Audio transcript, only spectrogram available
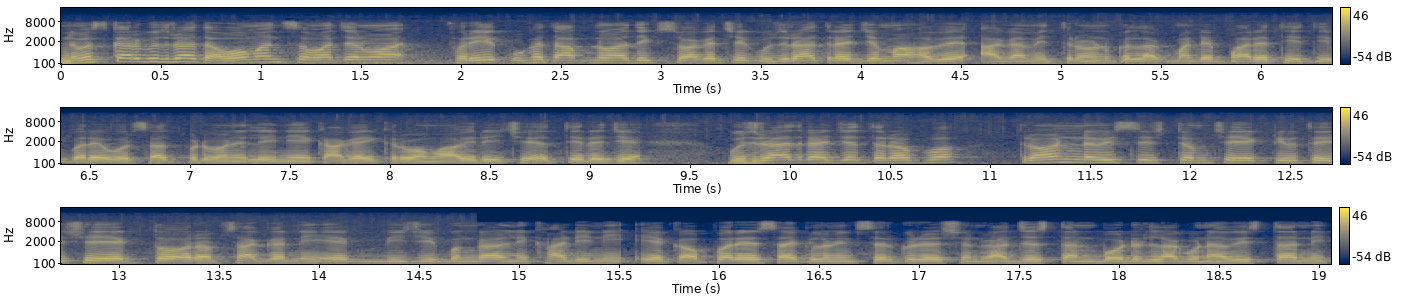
નમસ્કાર ગુજરાત, હવામાન સમાચારમાં ફરી એક વખત આપનું હાર્દિક સ્વાગત છે. ગુજરાત રાજ્યમાં હવે આગામી ત્રણ કલાક માટે ભારેથી અતિભારે વરસાદ પડવાને લઈને એક આગાહી કરવામાં આવી રહી છે. અત્યારે જે ગુજરાત રાજ્ય તરફ ત્રણ નવી સિસ્ટમ છે, એક્ટિવ થઈ છે. એક તો અરબ સાગરની, એક બીજી બંગાળની ખાડીની, એક upper air cyclonic circulation Rajasthan border લાગુના વિસ્તારની.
